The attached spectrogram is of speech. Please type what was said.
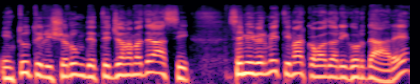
In tutti gli showroom di Artigiana Materassi, se mi permetti, Marco, vado a ricordare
